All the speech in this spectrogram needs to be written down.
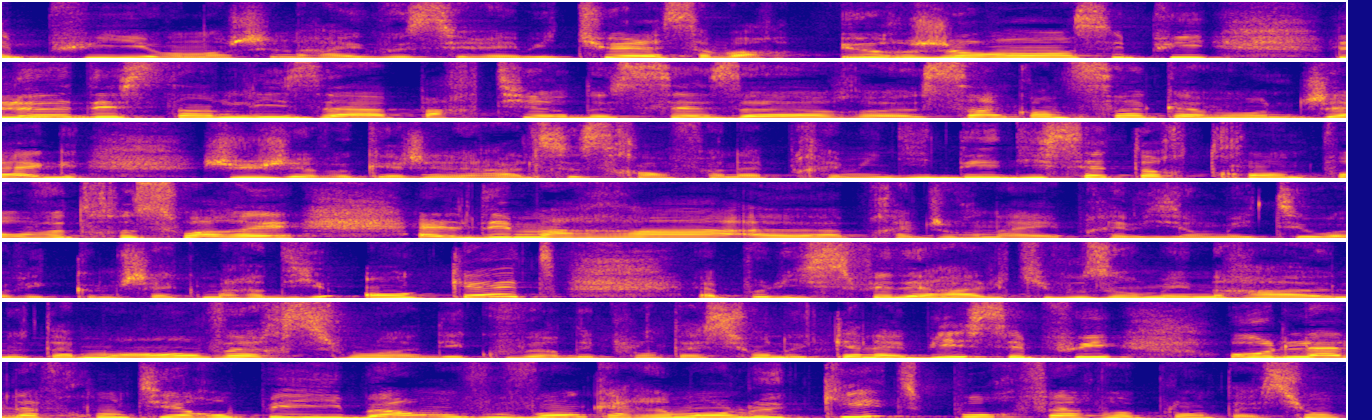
Et puis, on enchaînera avec vos séries habituelles, à savoir Urgence. Et puis, Le Destin de Lisa à partir de 16h55 avant Jag. Juge avocat général, ce sera en fin d'après-midi dès 17h30. Pour votre soirée, elle démarrera euh, après le journal et prévisions météo avec, comme chaque mardi, enquête. La police fédérale qui vous emmènera euh, notamment en version à découvrir des plantations de cannabis. Et puis, au-delà de la frontière, aux Pays-Bas, on vous vend carrément le kit pour faire vos plantations.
